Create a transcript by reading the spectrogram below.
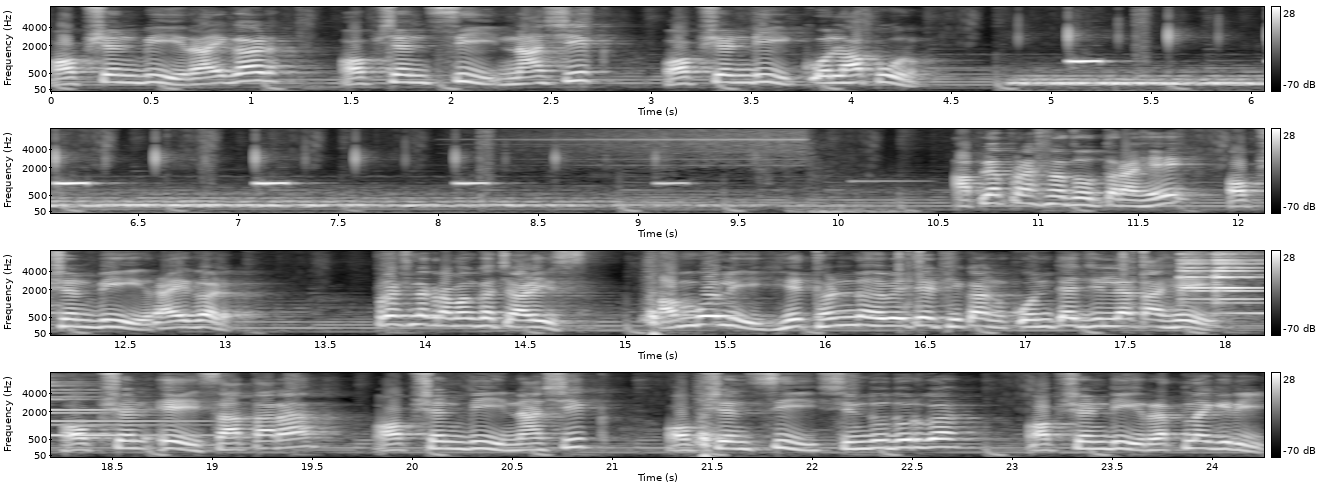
Option B Raigad. Option C Nashik. Option D Kolhapur. आपल्या प्रश्नाचं उत्तर आहे ऑप्शन बी रायगड. प्रश्न क्रमांक चाळीस आंबोली हे थंड हवेचे ठिकाण कोणत्या जिल्ह्यात आहे? Option A Satara. Option B Nashik. Option C Sindhudurg. Option D Ratnagiri.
